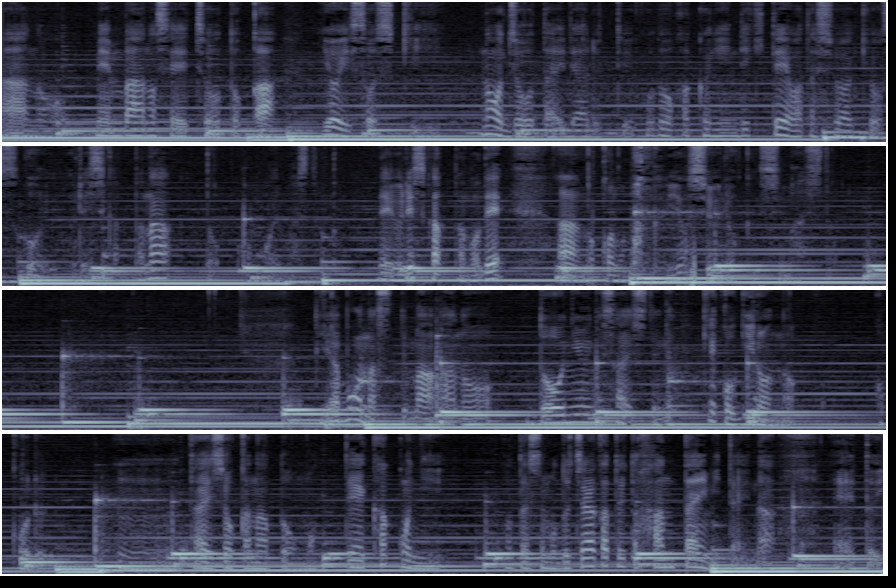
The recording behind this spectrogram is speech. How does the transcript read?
あのメンバーの成長とか良い組織の状態であるっていうことを確認できて私は今日すごい嬉しかったなと思いましたで嬉しかったのであのこの番組を収録しました。ピアボーナスってまああの導入に際してね結構議論の起こるうん対象かなと思って過去に私もどちらかというと反対みたいな、えーと、意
